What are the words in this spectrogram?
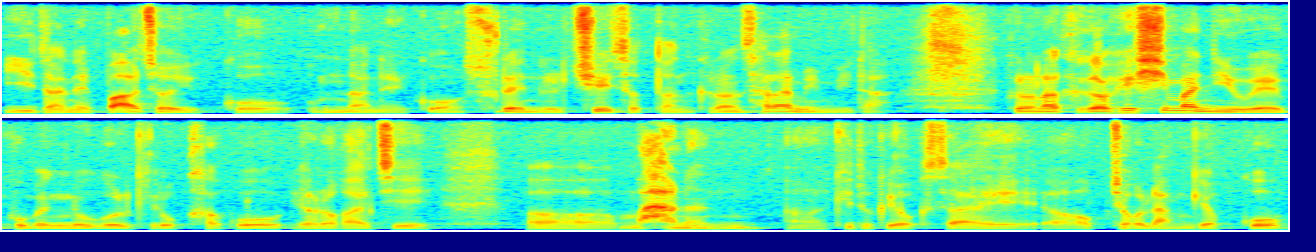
이단에 빠져 있고 음란했고 술에 늘 취해 있었던 그런 사람입니다. 그러나 그가 회심한 이후에 고백록을 기록하고 여러 가지 어, 많은 어, 기독교 역사에 어, 업적을 남겼고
